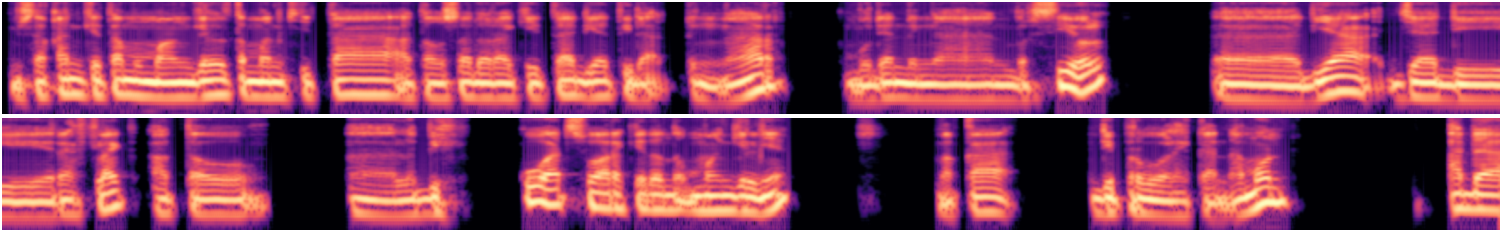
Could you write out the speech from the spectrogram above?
Misalkan kita memanggil teman kita atau saudara kita dia tidak dengar, kemudian dengan bersiul, eh, dia jadi refleks atau eh, lebih kuat suara kita untuk memanggilnya, maka diperbolehkan. Namun ada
